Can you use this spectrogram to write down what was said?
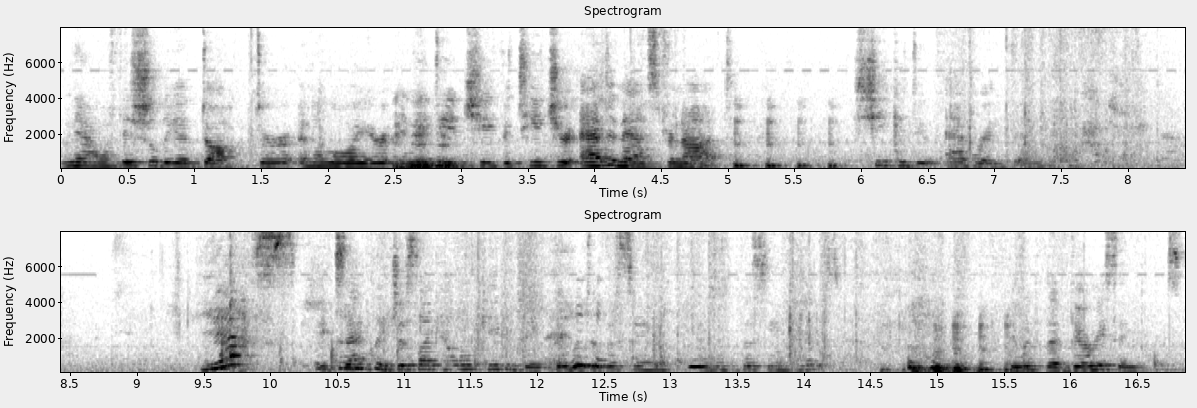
now officially a doctor and a lawyer and indeed she's a teacher and an astronaut. She can do everything. Yes, exactly, just like Hello Kitty did. They went to the same, they went to the same place. They went to the very same place.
